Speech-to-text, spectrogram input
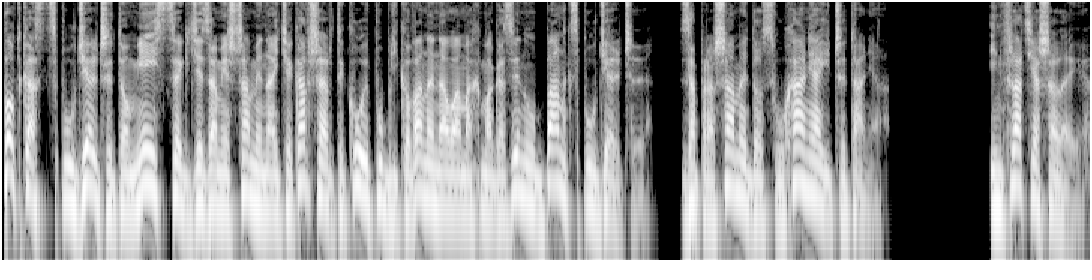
Podcast Spółdzielczy to miejsce, gdzie zamieszczamy najciekawsze artykuły publikowane na łamach magazynu Bank Spółdzielczy. Zapraszamy do słuchania i czytania. Inflacja szaleje.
